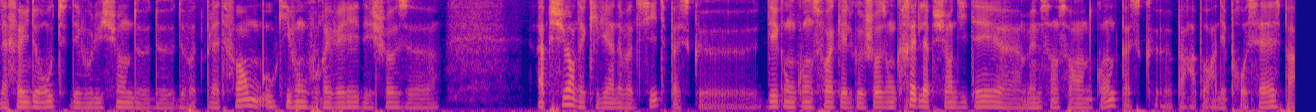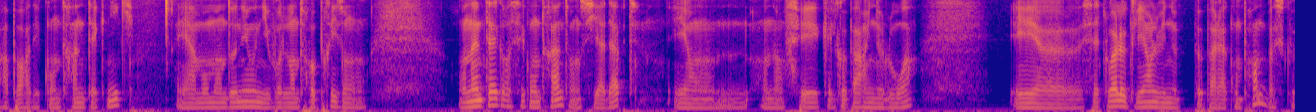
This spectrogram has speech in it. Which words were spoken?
la feuille de route d'évolution de, votre plateforme ou qui vont vous révéler des choses absurde qu'il y a dans votre site parce que dès qu'on conçoit quelque chose, on crée de l'absurdité euh, même sans s'en rendre compte parce que par rapport à des process, par rapport à des contraintes techniques, et à un moment donné au niveau de l'entreprise, on, intègre ces contraintes, on s'y adapte et on, on, en fait quelque part une loi. Et euh, cette loi, le client, lui, ne peut pas la comprendre parce que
